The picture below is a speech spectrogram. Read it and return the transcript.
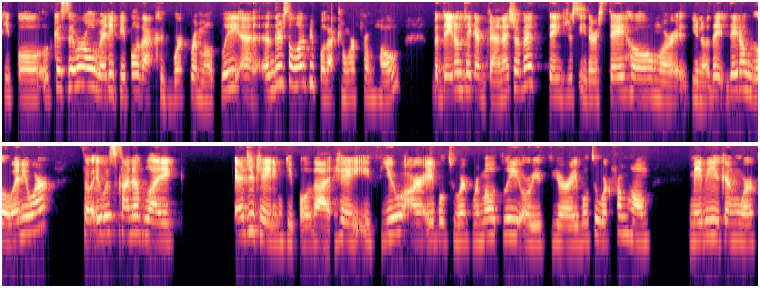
people because there were already people that could work remotely, and, and there's a lot of people that can work from home but they don't take advantage of it. They just either stay home or, you know, they, they don't go anywhere. So it was kind of like educating people that, hey, if you are able to work remotely or if you're able to work from home, maybe you can work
